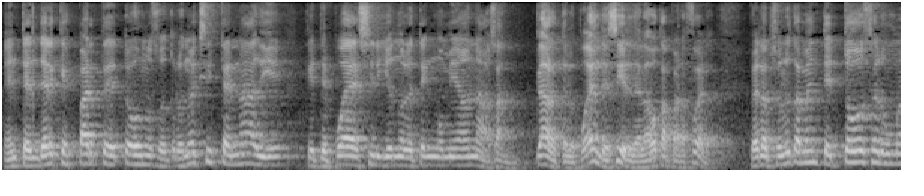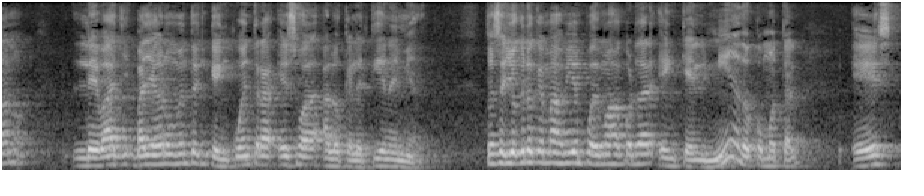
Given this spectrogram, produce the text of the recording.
entender que es parte de todos nosotros. No existe nadie que te pueda decir yo no le tengo miedo a nada. O sea, claro, te lo pueden decir de la boca para afuera, pero absolutamente todo ser humano le va, va a llegar un momento en que encuentra eso a, a lo que le tiene miedo. Entonces yo creo que más bien podemos acordar en que el miedo como tal es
